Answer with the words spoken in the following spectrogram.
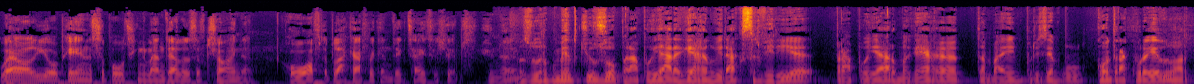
Where are Europeans supporting the Mandelas of China? Or of the black African dictatorships, you know? Mas o argumento que usou para apoiar a guerra no Iraque serviria para apoiar uma guerra também, por exemplo, contra a Coreia do Norte.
